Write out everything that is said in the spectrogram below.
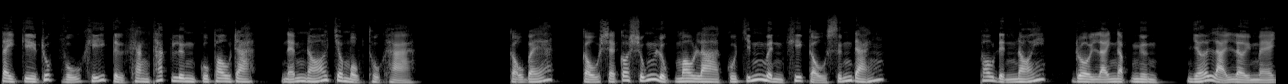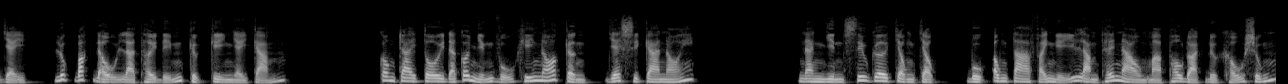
tay kia rút vũ khí từ khăn thắt lưng của Paul ra, ném nó cho một thuộc hạ. Cậu bé, cậu sẽ có súng lục mau la của chính mình khi cậu xứng đáng. Paul định nói, rồi lại ngập ngừng, nhớ lại lời mẹ dạy, lúc bắt đầu là thời điểm cực kỳ nhạy cảm. Con trai tôi đã có những vũ khí nó cần, Jessica nói. Nàng nhìn Silger chồng chọc, buộc ông ta phải nghĩ làm thế nào mà Paul đoạt được khẩu súng.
